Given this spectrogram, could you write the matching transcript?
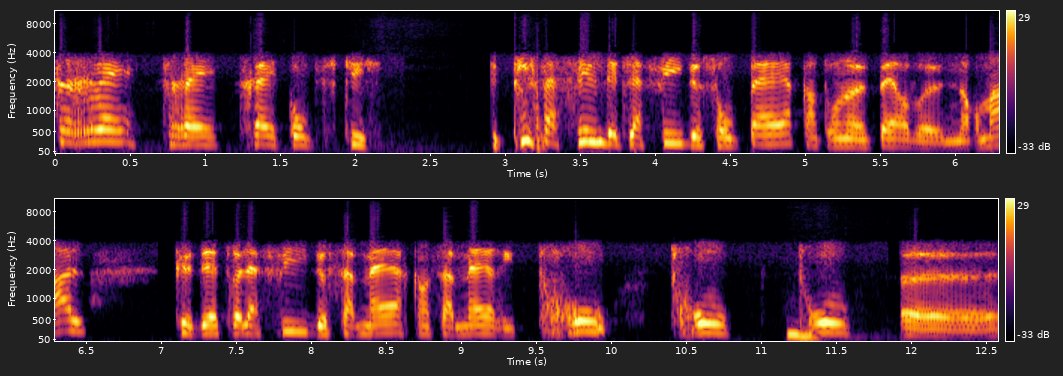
très, très, très compliqué. C'est plus facile d'être la fille de son père quand on a un père euh, normal que d'être la fille de sa mère quand sa mère est trop, trop, trop euh,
